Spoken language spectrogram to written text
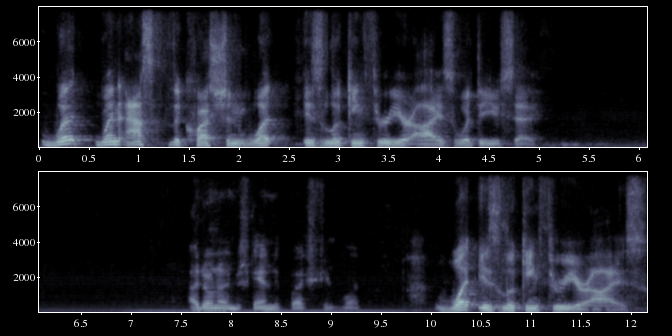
what when asked the question what is looking through your eyes what do you say i don't understand the question what what is looking through your eyes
